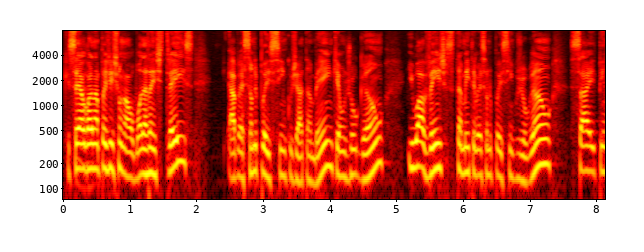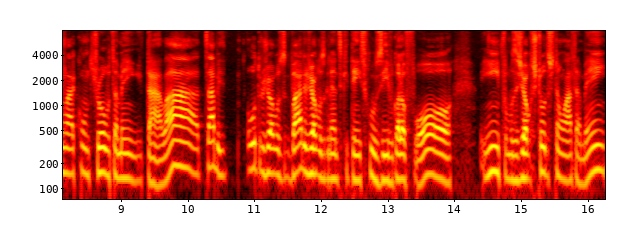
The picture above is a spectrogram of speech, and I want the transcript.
Que saiu agora na PlayStation Now, Borderlands 3, a versão de Play 5 já também, que é um jogão. E o Avengers também tem versão do Play 5 jogão. Sai, tem lá Control também tá lá, sabe? Outros jogos, vários jogos grandes que tem exclusivo, God of War, Infamous, os jogos todos estão lá também.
